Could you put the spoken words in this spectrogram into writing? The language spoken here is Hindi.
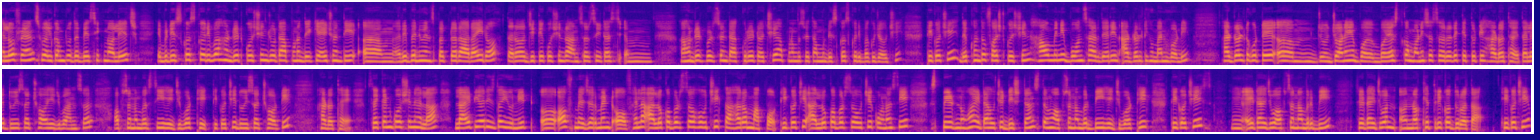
Hello friends welcome to the basic knowledge एबे डिस्कस करबा 100 क्वेश्चन जोटा आपण देखि आइछंती रेवेन्यू इंस्पेक्टर आरआई तार जीके क्वेश्चन आंसर सीटा 100% एक्यूरेट अछि आपण सहित हम डिस्कस करबा को जाउछि। ठीक अछि देखंतो first question how many bones are there in adult human body adult गोटे जणे वयस्क मनीष शरीर रे केतोटी हाड़ 206 हे जबो आंसर ऑप्शन नंबर सी हे जबो ठीक ठीक अछि 206 टी हाड़ थाए। सेकंड क्वेश्चन हला light year is the unit of measurement of हला आलोक वर्ष हो ହେଉଛି କାହାର ମାପ ଠିକ୍ ଅଛି ଆଲୋକ ବର୍ଷ ହେଉଛି କୌଣସି ସ୍ପିଡ୍ ନୁହଁ ଏଇଟା ହେଉଛି ଡିଷ୍ଟାନ୍ସ ତେଣୁ ଅପସନ୍ ନମ୍ବର ବି ହେଇଯିବ ଠିକ୍ ଠିକ୍ ଅଛି ଏଇଟା ହେଇଯିବ ଅପସନ୍ ନମ୍ବର ବି ସେଇଟା ହେଇଯିବ ନକ୍ଷତ୍ରିକ ଦୂରତା ଠିକ୍ ଅଛି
